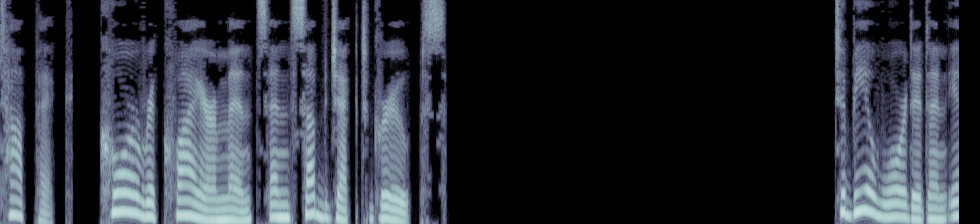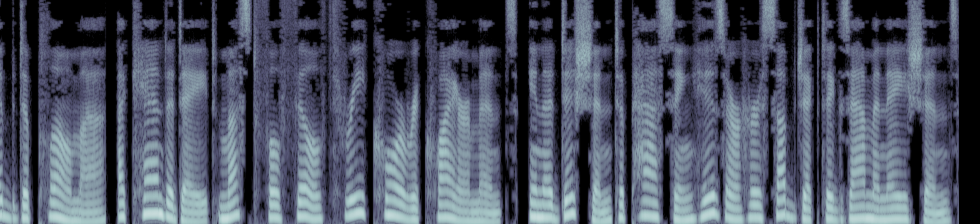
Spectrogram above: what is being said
Topic Core requirements and subject groups. To be awarded an IB diploma, a candidate must fulfill three core requirements, in addition to passing his or her subject examinations.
